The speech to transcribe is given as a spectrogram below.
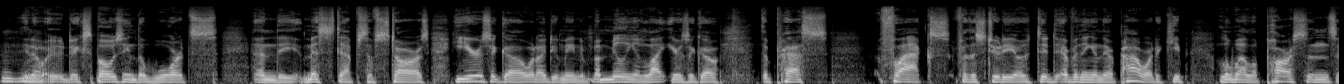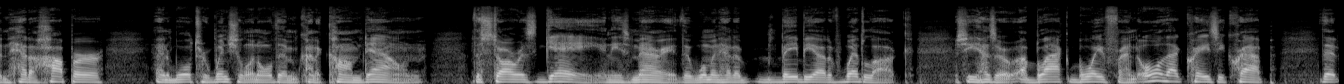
you know, mm-hmm. exposing the warts and the missteps of stars. Years ago, and I do mean a million light years ago, the press flacks for the studios did everything in their power to keep Louella Parsons and Hedda Hopper and Walter Winchell and all them kind of calm down. The star is gay and he's married. The woman had a baby out of wedlock. She has a, a black boyfriend. All that crazy crap that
